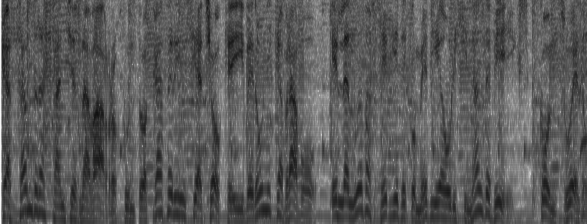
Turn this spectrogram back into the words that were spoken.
Cassandra Sánchez Navarro junto a Catherine Siachoque y Verónica Bravo en la nueva serie de comedia original de VIX, Consuelo,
